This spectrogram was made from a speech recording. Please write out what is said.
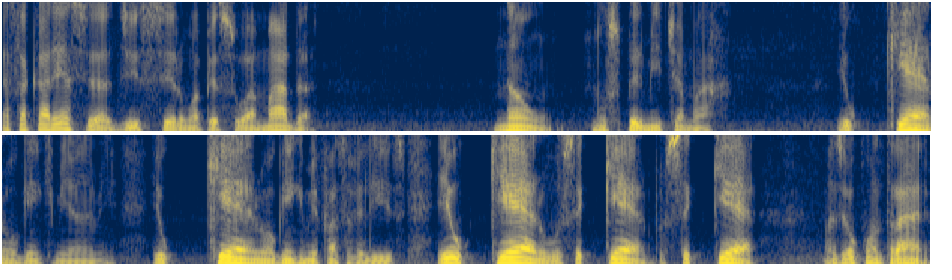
Essa carência de ser uma pessoa amada não nos permite amar. Eu quero alguém que me ame. Eu quero alguém que me faça feliz. Eu quero, você quer, você quer. Mas é o contrário.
